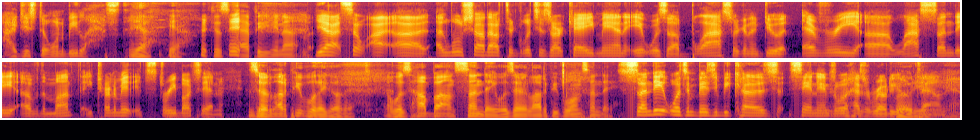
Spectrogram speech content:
I just don't want to be last. Yeah. Yeah. Just happy you're not. Yeah, so I uh, a little shout out to Glitches Arcade, man. It was a blast. They're gonna do it every uh, last Sunday of the month. A tournament. It's three bucks in. Is there a lot of people that go there? It was how about on Sunday? Was there a lot of people on Sunday? Sunday it wasn't busy because San Angelo has a rodeo, Rodeo, in town, yeah,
